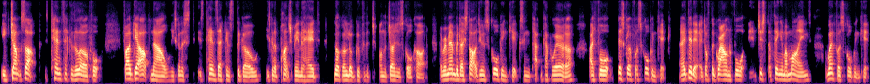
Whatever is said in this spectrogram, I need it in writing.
He jumps up. It's 10 seconds low. I thought, if I get up now, he's to, it's 10 seconds to go. He's to punch me in the head. Not to look good for the on the judging scorecard. I remembered I started doing scorpion kicks in capoeira. I thought, let's go for a scorpion kick. And I did it. It's off the ground. I thought, just a thing in my mind. I went for a scorpion kick.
